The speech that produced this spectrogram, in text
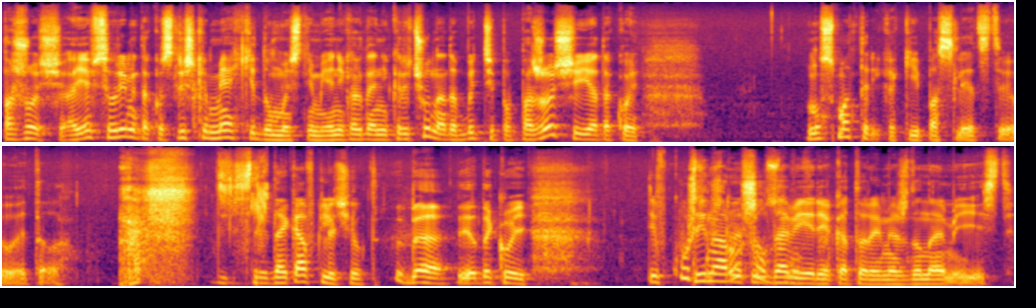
пожестче. А я все время такой слишком мягкий, думаю, с ним. Я никогда не кричу, надо быть типа пожестче. И я такой, ну смотри, какие последствия у этого. Следака включил. Да, я такой, Ты в курсе, ты нарушил доверие, которое между нами есть.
